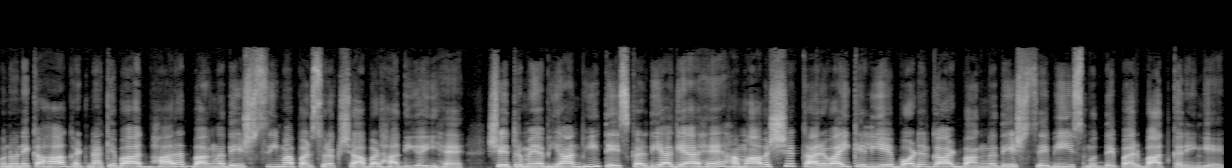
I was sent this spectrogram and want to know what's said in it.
उन्होंने कहा, घटना के बाद भारत बांग्लादेश सीमा पर सुरक्षा बढ़ा दी गई है। क्षेत्र में अभियान भी तेज कर दिया गया है। हम आवश्यक कार्रवाई के लिए बॉर्डर गार्ड बांग्लादेश से भी इस मुद्दे पर बात करेंगे।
